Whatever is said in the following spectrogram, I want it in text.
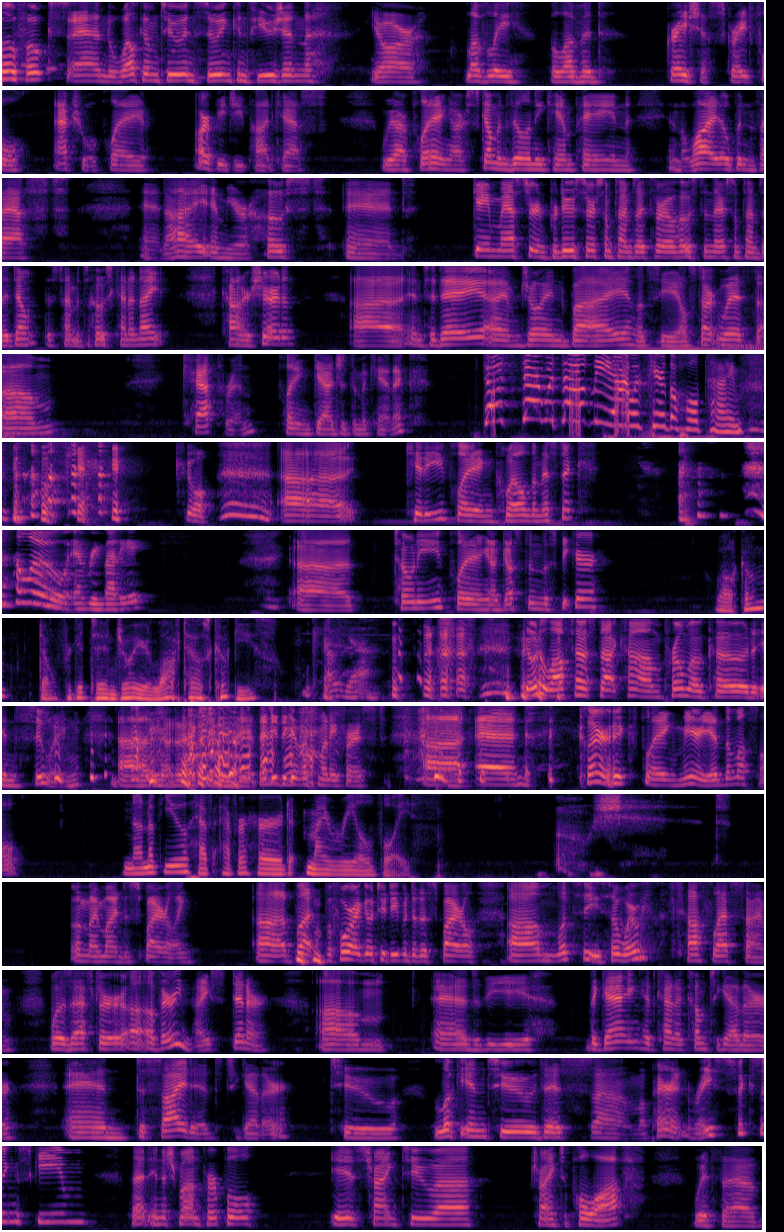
Hello, folks, and welcome to Ensuing Confusion, your lovely, beloved, gracious, grateful, actual play RPG podcast. We are playing our Scum and Villainy campaign in the wide open vast, and I am your host and game master and producer. Sometimes I throw a host in there, sometimes I don't. This time it's a host kind of night. Connor Sheridan. Uh, and today I am joined by, let's see, I'll start with um, Catherine playing Gadget the Mechanic. Don't start without me! I was here the whole time. okay, cool. Uh, Kitty playing Quell the Mystic. Hello, everybody. Uh, Tony playing Augustin the Speaker. Welcome. Don't forget to enjoy your Loft House cookies. Oh, yeah. Go to lofthouse.com, promo code ensuing. Uh, no, don't actually do that yet. They need to give us money first. Uh, and Cleric playing Myriad the Muscle. None of you have ever heard my real voice. Oh, shit. Oh, my mind is spiraling. Uh, but before I go too deep into this spiral, um, let's see. So where we left off last time was after a, a very nice dinner, um, and the the gang had kind of come together and decided together to look into this um, apparent race fixing scheme that Inishman Purple is trying to uh, trying to pull off with uh,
